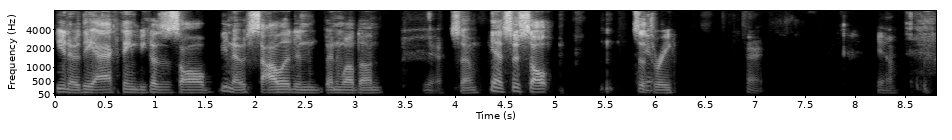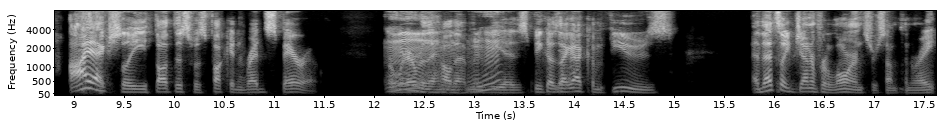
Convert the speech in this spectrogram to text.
you know, the acting because it's all, you know, solid and, and well done. Yeah. So yeah, so salt. It's a Yeah. three. Alright. Yeah. I actually thought this was fucking Red Sparrow or whatever the hell Mm, that movie mhm. is because I got confused. And that's like Jennifer Lawrence or something, right?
